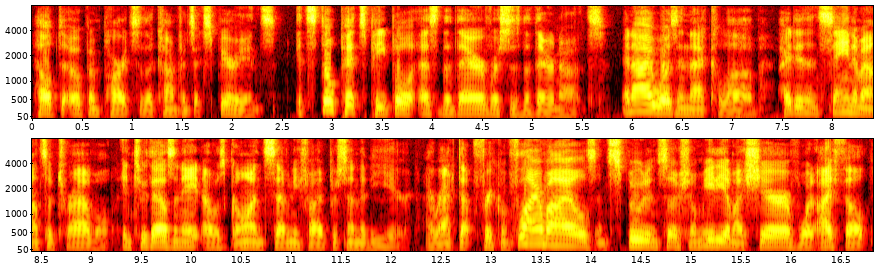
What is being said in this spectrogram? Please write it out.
helped to open parts of the conference experience. It still pits people as the there versus the there nots. And I was in that club. I did insane amounts of travel. In 2008, I was gone 75% of the year. I racked up frequent flyer miles and spewed in social media my share of what I felt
